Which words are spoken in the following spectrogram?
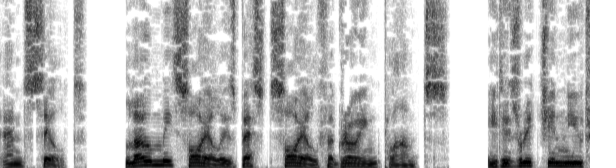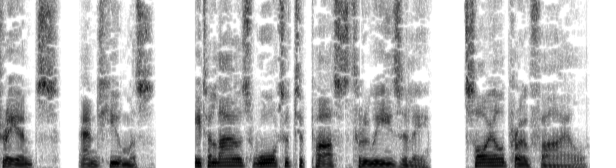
and silt. Loamy soil is best soil for growing plants. It is rich in nutrients, and humus. It allows water to pass through easily. Soil profile.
